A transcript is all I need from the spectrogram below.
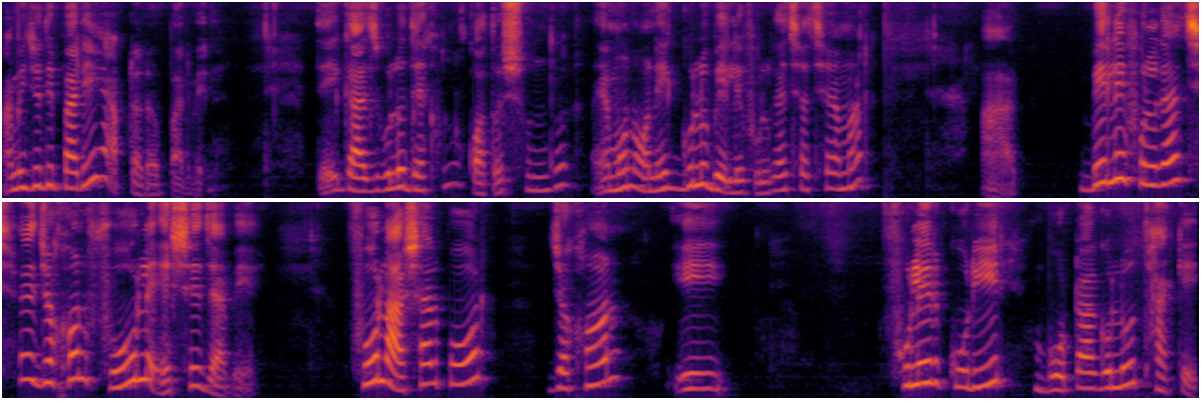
আমি যদি পারি আপনারাও পারবেন। তো এই গাছগুলো দেখুন কত সুন্দর। এমন অনেকগুলো বেলে ফুল গাছ আছে আমার। আর বেলে ফুল গাছ যখন ফুল এসে যাবে, ফুল আসার পর যখন এই ফুলের কুড়ির বোটাগুলো থাকে,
